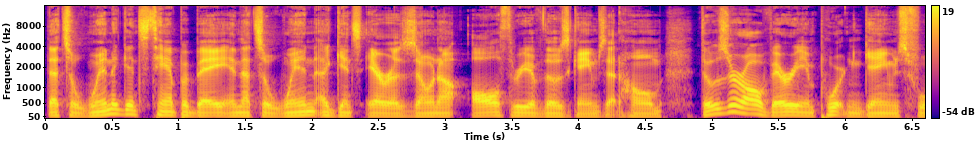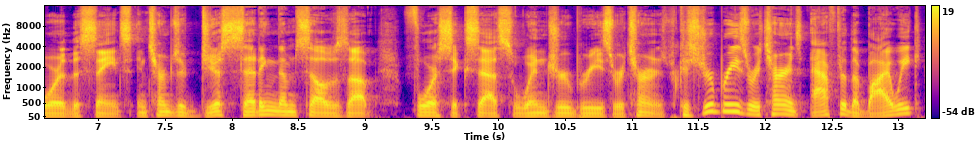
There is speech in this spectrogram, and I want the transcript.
that's a win against Tampa Bay, and that's a win against Arizona, all three of those games at home. Those are all very important games for the Saints in terms of just setting themselves up for success when Drew Brees returns because Drew Brees returns after the bye week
